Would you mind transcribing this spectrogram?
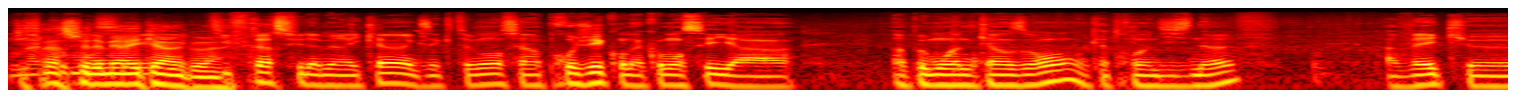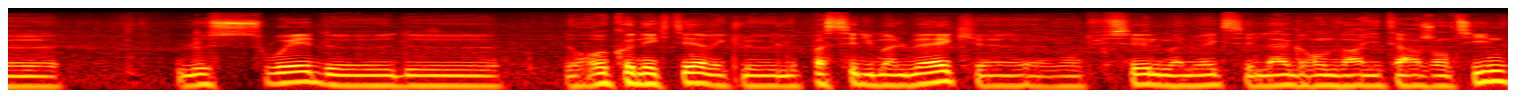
Petit frère sud-américain, quoi. Petit frère sud-américain, exactement. C'est un projet qu'on a commencé il y a un peu moins de 15 ans, en 99, avec euh, le souhait de, de- de reconnecter avec le, le passé du Malbec. Bon, tu sais, le Malbec, c'est la grande variété argentine,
